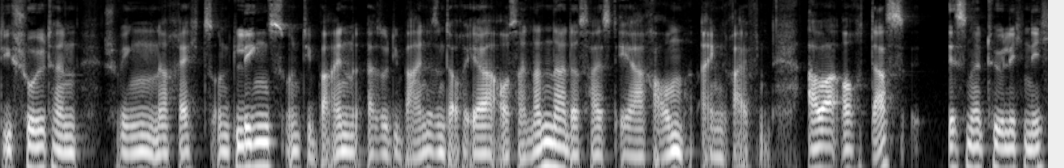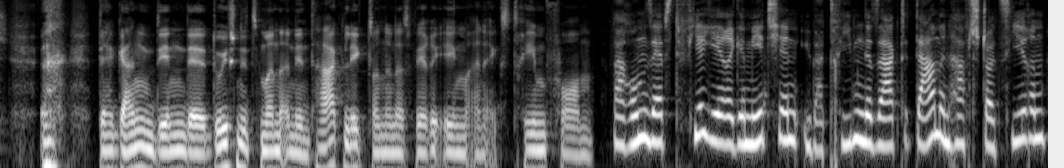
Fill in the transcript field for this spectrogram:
die Schultern schwingen nach rechts und links und die Beine, also die Beine sind auch eher auseinander, das heißt eher raumeingreifend. Aber auch das ist natürlich nicht der Gang, den der Durchschnittsmann an den Tag legt, sondern das wäre eben eine Extremform. Warum selbst vierjährige Mädchen, übertrieben gesagt, damenhaft stolzieren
